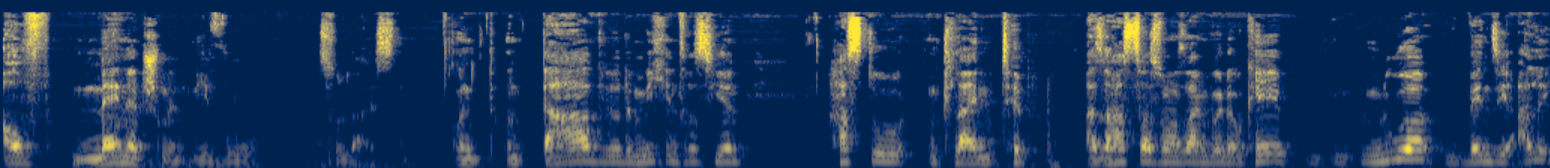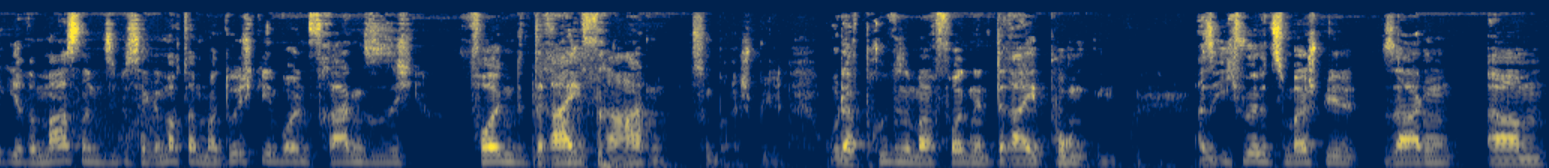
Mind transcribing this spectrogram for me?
auf Managementniveau zu leisten? Und, und da würde mich interessieren, Hast du einen kleinen Tipp? Also hast du was, wo man sagen würde, okay, nur wenn Sie alle Ihre Maßnahmen, die Sie bisher gemacht haben, mal durchgehen wollen, fragen Sie sich folgende drei Fragen zum Beispiel. Oder prüfen Sie mal folgenden drei Punkten. Also ich würde zum Beispiel sagen, ähm,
